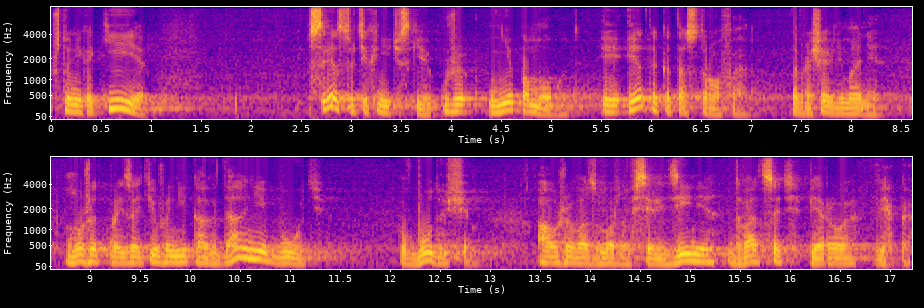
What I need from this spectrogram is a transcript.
что никакие средства технические уже не помогут. И эта катастрофа, обращаю внимание, может произойти уже не когда-нибудь в будущем, а уже, возможно, в середине 21 века.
